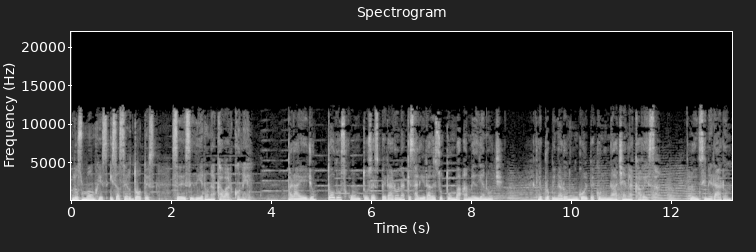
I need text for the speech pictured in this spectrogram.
los monjes y sacerdotes se decidieron a acabar con él. Para ello, todos juntos esperaron a que saliera de su tumba a medianoche. Le propinaron un golpe con un hacha en la cabeza, lo incineraron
